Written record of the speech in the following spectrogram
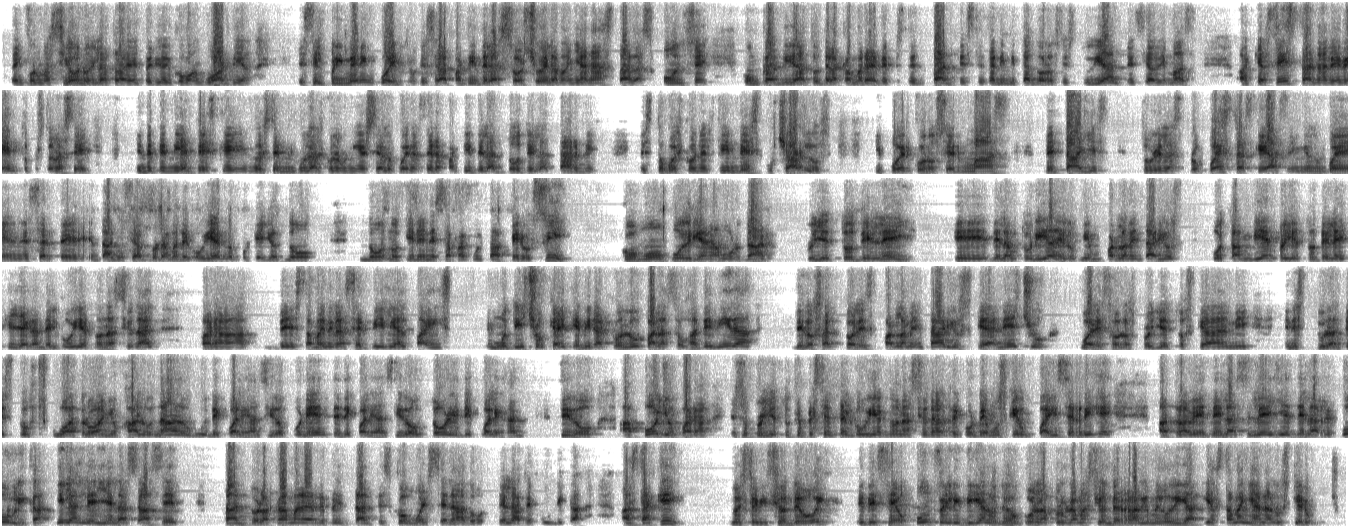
la información, hoy la trae el periódico Vanguardia. Es el primer encuentro que será a partir de las 8 de la mañana hasta las 11 con candidatos de la Cámara de Representantes. Se están invitando a los estudiantes y además a que asistan al evento. Personas eh, independientes que no estén vinculadas con la universidad lo pueden hacer a partir de las 2 de la tarde. Esto pues con el fin de escucharlos y poder conocer más detalles sobre las propuestas que hacen. Ellos no pueden eh, anunciar programas de gobierno porque ellos no, no, tienen esa facultad, pero sí cómo podrían abordar proyectos de ley de la autoría de los mismos parlamentarios o también proyectos de ley que llegan del gobierno nacional para de esta manera servirle al país. Hemos dicho que hay que mirar con lupa las hojas de vida de los actuales parlamentarios que han hecho, cuáles son los proyectos que han durante estos cuatro años jalonados, de cuáles han sido ponentes, de cuáles han sido autores, de cuáles han sido apoyo para esos proyectos que presenta el gobierno nacional. Recordemos que un país se rige a través de las leyes de la República y las leyes las hace tanto la Cámara de Representantes como el Senado de la República. Hasta aquí nuestra edición de hoy. Les deseo un feliz día, los dejo con la programación de Radio Melodía y hasta mañana, los quiero mucho.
